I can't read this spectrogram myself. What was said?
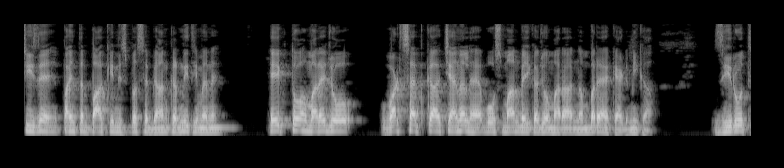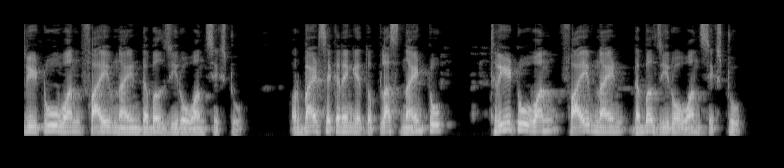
چیزیں پائنتن پاک کی نسبت سے بیان کرنی تھی میں نے۔ ایک تو ہمارے جو واٹس ایپ کا چینل ہے، وہ عثمان بھائی کا جو ہمارا نمبر ہے اکیڈمی کا۔ Zero three two one five nine double zero one six two. اور بائٹ سے کریں گے تو plus nine two three two one five nine double zero one six two.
